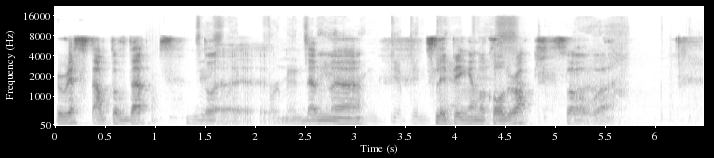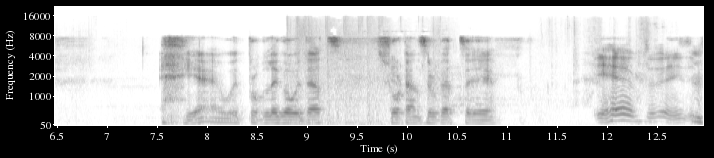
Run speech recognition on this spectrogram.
rest out of that uh, than uh, sleeping on a cold rock. So uh, yeah, I would probably go with that. Short answer, but Yeah, the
